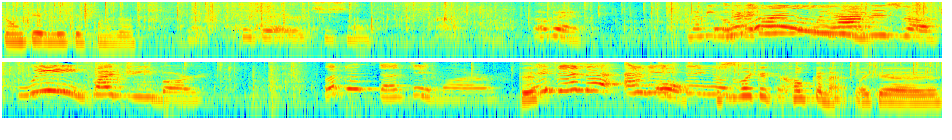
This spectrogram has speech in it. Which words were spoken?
Don't give Lucas one of those. Because they're too small. Okay. Let me The open. next one one we have is the uh, Sweet. fudgy bar. What is Dutchy bar? This Isn't it oh, anything? this is like a coconut, like a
